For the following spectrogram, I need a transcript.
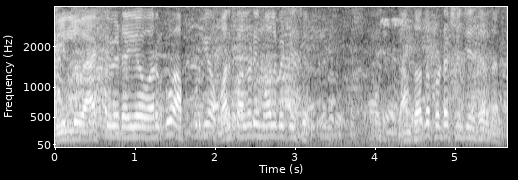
వీళ్ళు యాక్టివేట్ అయ్యే వరకు అప్పటికి వర్క్ ఆల్రెడీ మొదలు పెట్టేశారు దాని తర్వాత ప్రొటెక్షన్ చేశారు దాన్ని.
